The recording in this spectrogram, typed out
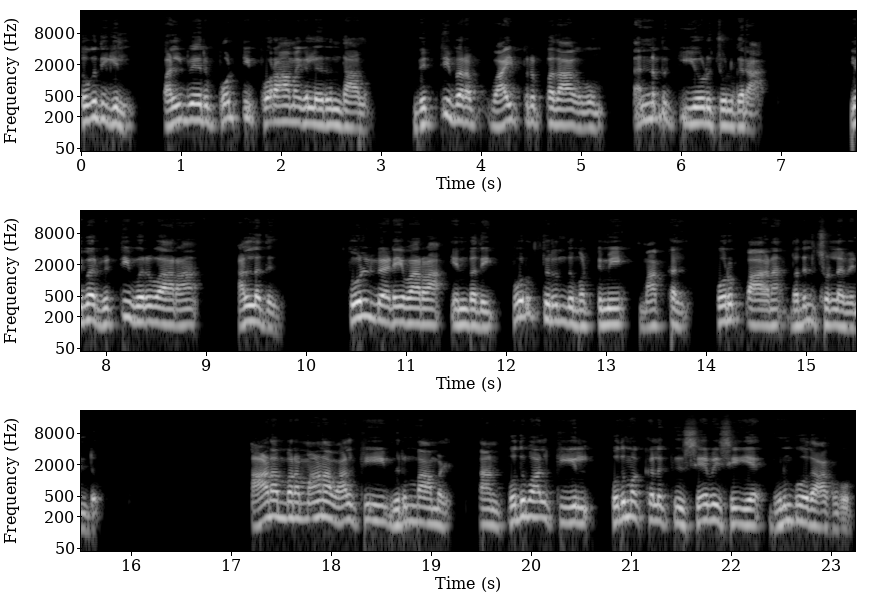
தொகுதியில் பல்வேறு போட்டி பொறாமைகள் இருந்தாலும் வெற்றி பெற வாய்ப்பிருப்பதாகவும் தன்னம்பிக்கையோடு சொல்கிறார். இவர் வெற்றி பெறுவாரா அல்லது தோல்வி அடைவாரா என்பதை பொறுத்திருந்து மட்டுமே மக்கள் பொறுப்பான பதில் சொல்ல வேண்டும். ஆடம்பரமான வாழ்க்கையை விரும்பாமல் தான் பொது வாழ்க்கையில் பொதுமக்களுக்கு சேவை செய்ய விரும்புவதாகவும்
